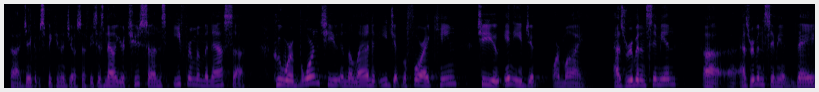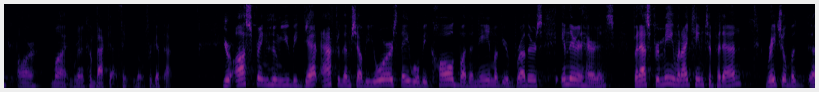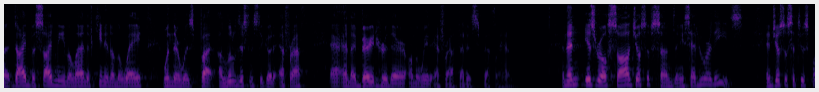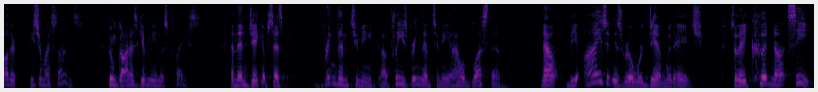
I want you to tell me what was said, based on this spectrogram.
uh, Jacob speaking to Joseph. He says, Now your two sons, Ephraim and Manasseh, who were born to you in the land of Egypt before I came to you in Egypt are mine. As Reuben and Simeon, uh, uh, as Reuben and Simeon, they are mine. We're going to come back to that. Think, don't forget that. Your offspring, whom you beget after them, shall be yours. They will be called by the name of your brothers in their inheritance. But as for me, when I came to Padan, Rachel uh, died beside me in the land of Canaan on the way when there was but a little distance to go to Ephrath and I buried her there on the way to Ephrath, that is Bethlehem. And then Israel saw Joseph's sons, and he said, Who are these? And Joseph said to his father, These are my sons, whom God has given me in this place. And then Jacob says, Bring them to me, uh, please bring them to me, and I will bless them. Now, the eyes of Israel were dim with age, so they could not see.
